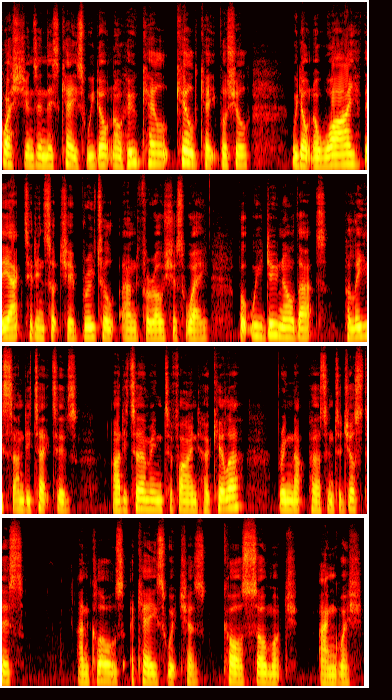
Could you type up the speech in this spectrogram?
questions in this case. We don't know who kill, killed Kate Bushell, we don't know why they acted in such a brutal and ferocious way, but we do know that police and detectives are determined to find her killer, bring that person to justice, and close a case which has caused so much anguish.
